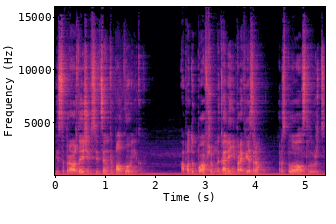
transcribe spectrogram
из сопровождающих Сиценко полковников, а под упавшим на колени профессором расплывалась лужица.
